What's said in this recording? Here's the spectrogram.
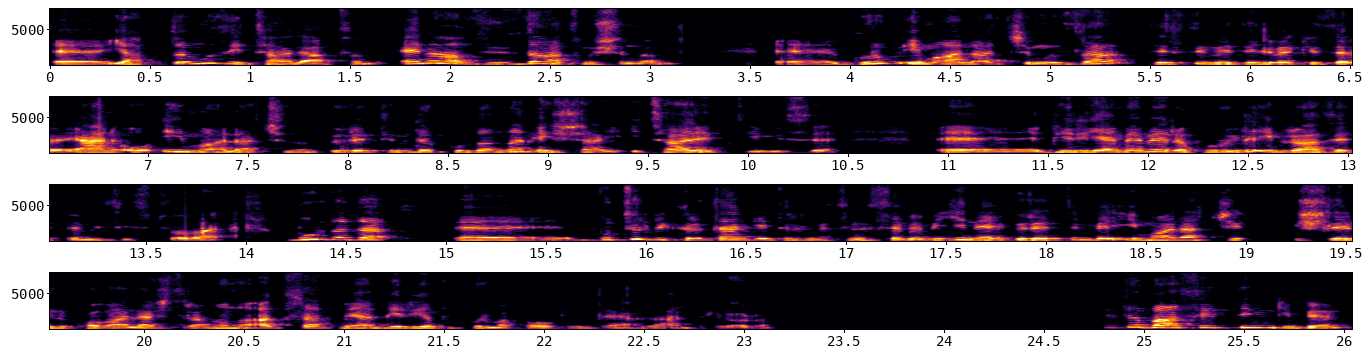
e, yaptığımız ithalatın en az yüzde altmışının e, grup imalatçımıza teslim edilmek üzere yani o imalatçının üretiminde kullanılan eşyayı ithal ettiğimizi e, bir YMM raporuyla ibraz etmemizi istiyorlar. Burada da e, bu tür bir kriter getirilmesinin sebebi yine üretim ve imalatçı işlerini kolaylaştıran, onu aksatmayan bir yapı kurmak olduğunu değerlendiriyorum. Size bahsettiğim gibi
